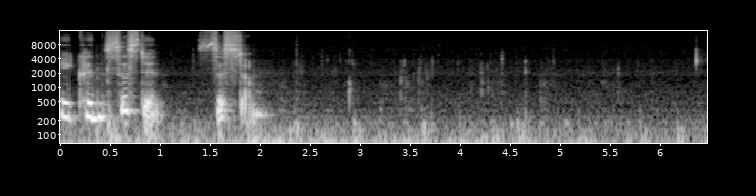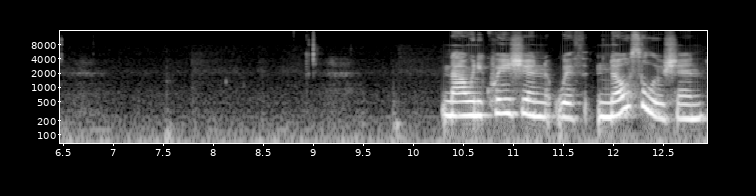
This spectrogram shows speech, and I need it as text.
a consistent system. Now an equation with no solution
